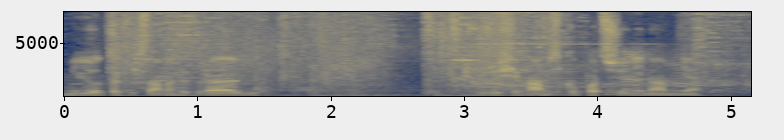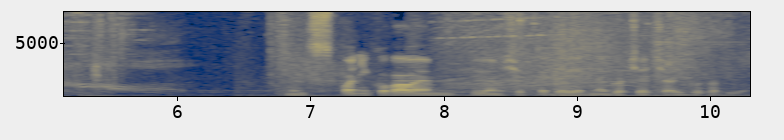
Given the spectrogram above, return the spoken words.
milion takich samych Izraeli, którzy się chamsko patrzyli na mnie. Więc spanikowałem, biłem się w tego jednego ciecia i go zabiłem.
